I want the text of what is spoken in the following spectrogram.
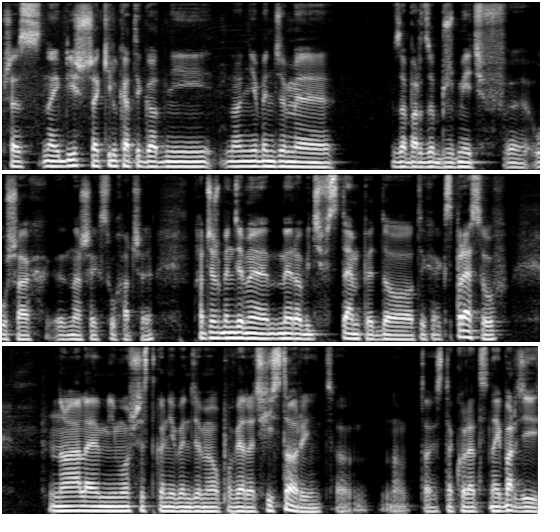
przez najbliższe kilka tygodni no, nie będziemy za bardzo brzmieć w uszach naszych słuchaczy. Chociaż będziemy my robić wstępy do tych ekspresów, no ale mimo wszystko nie będziemy opowiadać historii, co no, to jest akurat najbardziej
